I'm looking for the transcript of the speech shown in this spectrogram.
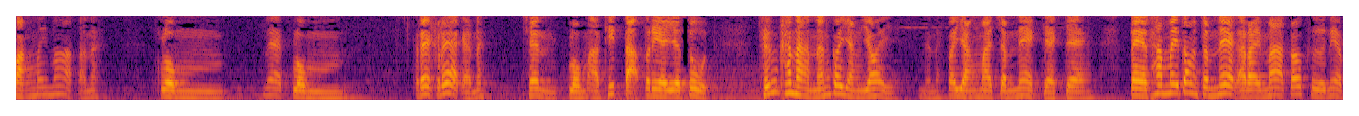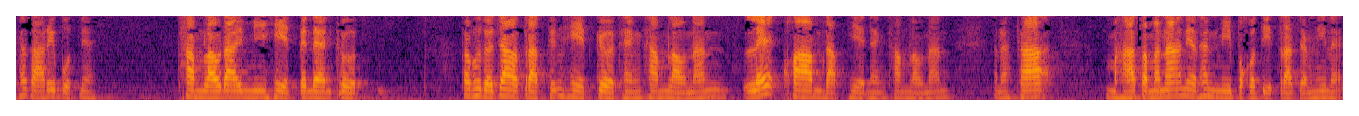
ฟังไม่มากนะกลมแรกกลมแรกๆอะนะเช่น กลมอธิตตะปริยสูตร ถึงขนาดนั้นก็ยังย่อยเนี่ยนะก็ยังมาจำแนกแจกแจง แต่ถ้าไม่ต้องจำแนกอะไรมากก็คือเนี่ยภาษาริบุตรเนี่ยทำเราใดมีเหตุเป็นแดนเกิด พระพุทธเจ้าตรัสถึงเหตุเกิดแห่งธรรมเหล่านั้น และความดับเหตุแห่งธรรมเหล่านั้น นะพระมหาสมณะเนี่ยท่านมีปกติตรัสอย่างนี้แหละ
